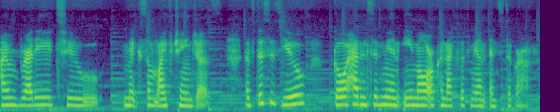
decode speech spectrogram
I'm ready to make some life changes. If this is you, go ahead and send me an email or connect with me on Instagram.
